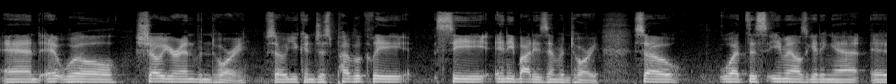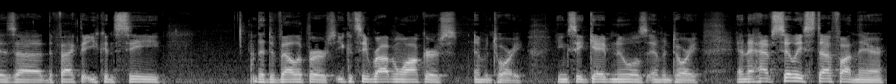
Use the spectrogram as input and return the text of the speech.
and it will show your inventory. So you can just publicly see anybody's inventory. So what this email is getting at is uh, the fact that you can see the developers. You can see Robin Walker's inventory. You can see Gabe Newell's inventory, and they have silly stuff on there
